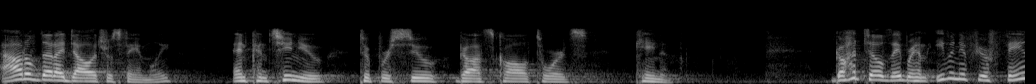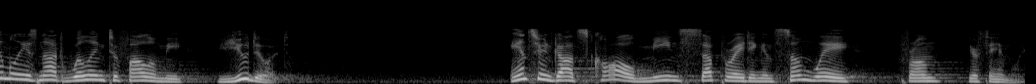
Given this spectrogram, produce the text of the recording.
out of that idolatrous family and continue to pursue God's call towards Canaan. God tells Abraham, even if your family is not willing to follow me, you do it. Answering God's call means separating in some way from your family.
